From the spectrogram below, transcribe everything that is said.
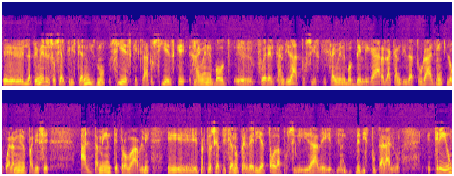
Eh, la primera es el socialcristianismo, si es que, claro, si es que Jaime Nebot eh, fuera el candidato, si es que Jaime Nebot delegara la candidatura a alguien, lo cual a mí me parece altamente probable, eh, el Partido Social Cristiano perdería toda posibilidad de disputar algo. creo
